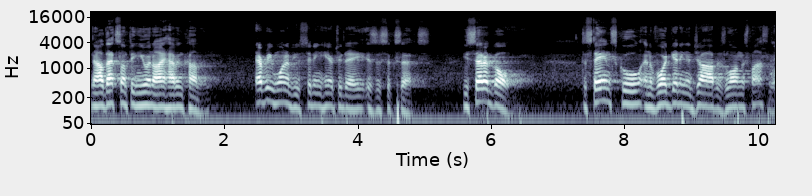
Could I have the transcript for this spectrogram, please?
Now, that's something you and I have in common. Every one of you sitting here today is a success. You set a goal, to stay in school and avoid getting a job as long as possible.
